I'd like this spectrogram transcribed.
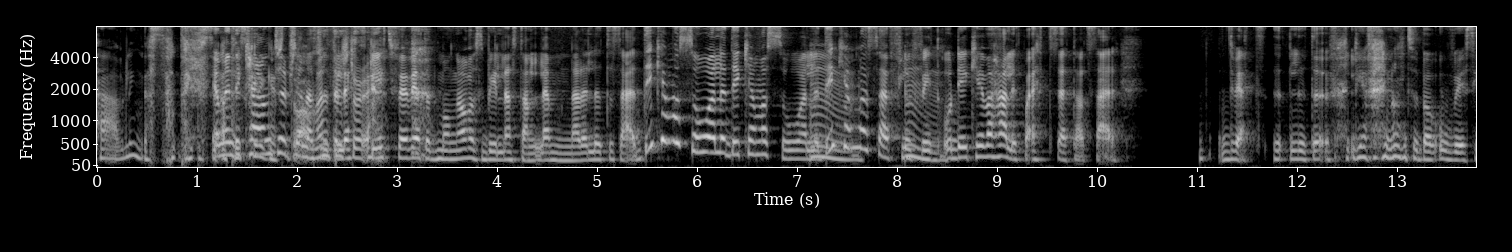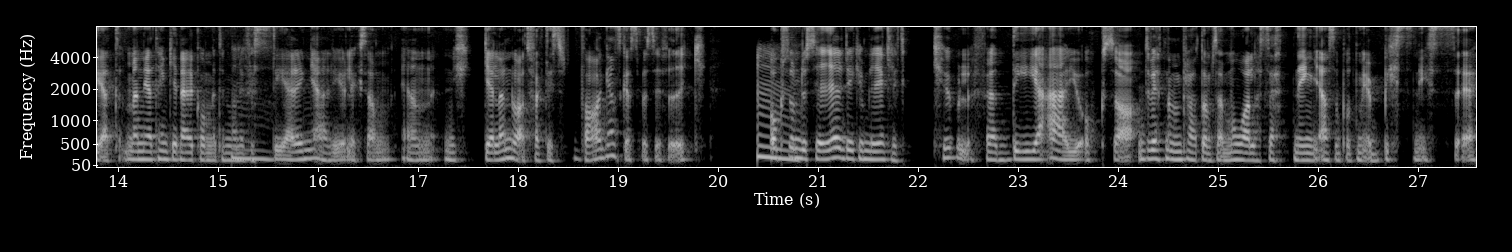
tävling nästan. Ja, men det kan typ kännas lite läskigt för jag vet att många av oss vill nästan lämna det lite så här. Det kan vara så eller det kan vara så eller det Mm. kan vara så här fluffigt Mm. och det kan ju vara härligt på ett sätt att så här, du vet, lite leva i någon typ av ovisshet. Men jag tänker när det kommer till Mm. manifestering är det ju liksom en nyckel ändå att faktiskt vara ganska specifik. Mm. Och som du säger, det kan bli jäkligt kul för att det är ju också, du vet när man pratar om så målsättning, alltså på ett mer business eh,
